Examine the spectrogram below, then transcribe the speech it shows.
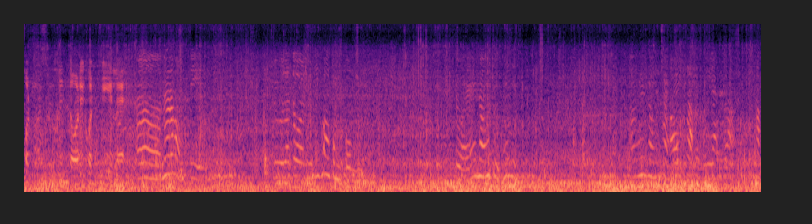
คนขึ้นโตนี่คนจีนเลย เออน่าจะของจีน ดูแล้วโดนที่ห้องกลมๆ สวยให้น้องถือให้ดิเอาให้น้องขับเอาขับเรียนก็ขับ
